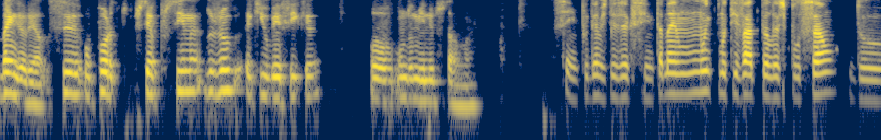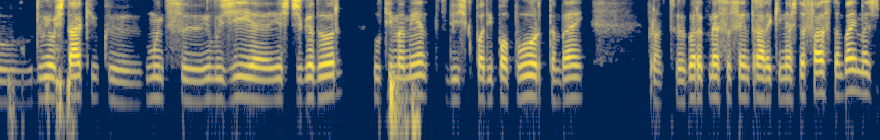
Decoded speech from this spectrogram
bem, Gabriel, se o Porto esteve por cima do jogo, aqui o Benfica houve um domínio total, não é? Sim, podemos dizer que sim. Também muito motivado pela expulsão do, do Eustáquio, que muito se elogia este jogador ultimamente, diz que pode ir para o Porto também. Pronto, agora começa-se a entrar aqui nesta fase também, mas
